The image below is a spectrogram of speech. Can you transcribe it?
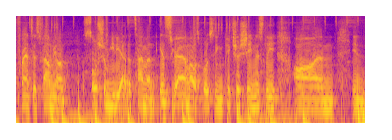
Francis found me on social media at the time on Instagram. I was posting pictures shamelessly on in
